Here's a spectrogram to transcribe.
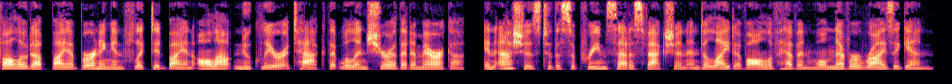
followed up by a burning inflicted by an all out nuclear attack that will ensure that America, in ashes to the supreme satisfaction and delight of all of heaven, will never rise again.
